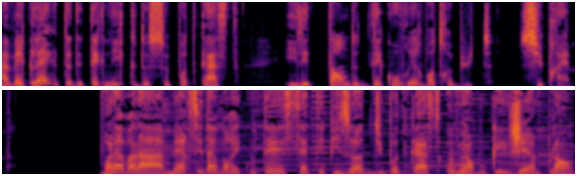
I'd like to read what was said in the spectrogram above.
Avec l'aide des techniques de ce podcast, il est temps de découvrir votre but suprême. Voilà, voilà, merci d'avoir écouté cet épisode du podcast Overbooké, j'ai un plan.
